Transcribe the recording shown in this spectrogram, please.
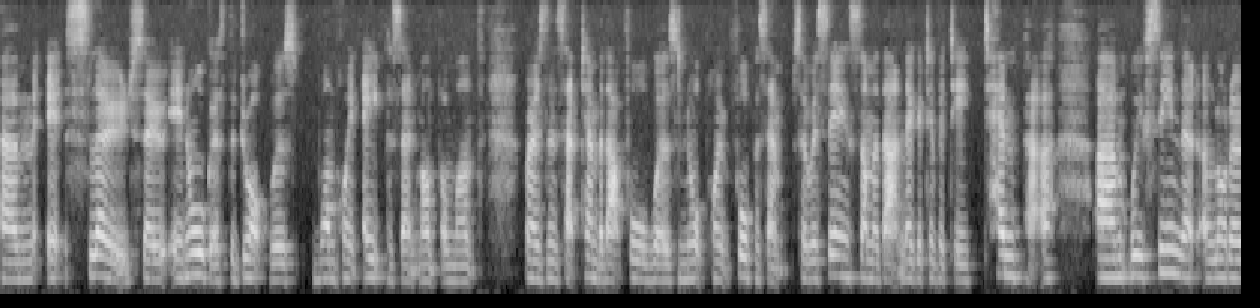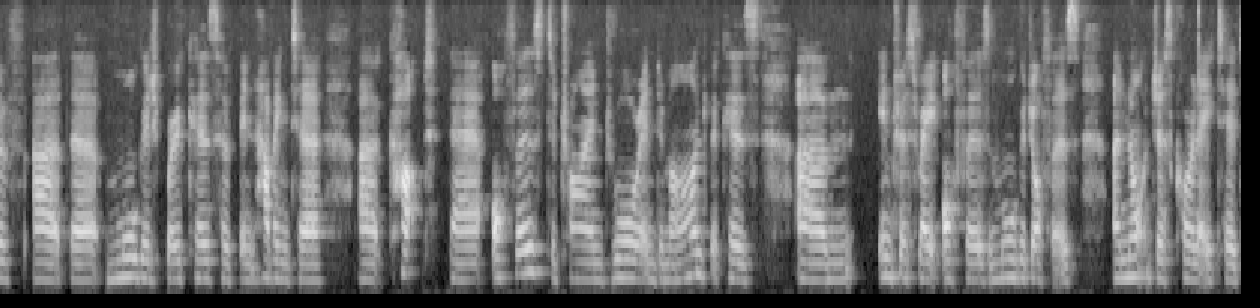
um, it slowed. So in August, the drop was 1.8% month on month, whereas in September, that fall was 0.4%. So we're seeing some of that negativity temper. Um, we've seen that a lot of uh, the mortgage brokers have been having to uh, cut their offers to try and draw in demand because um, interest rate offers and mortgage offers are not just correlated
